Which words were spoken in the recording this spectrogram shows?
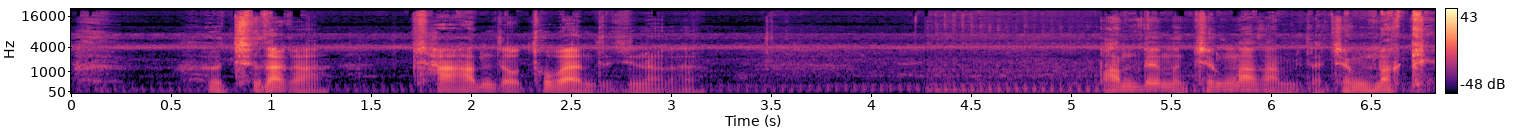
어쩌다가 차 한 대, 오토바이 한 대 지나가요. 밤 되면 적막합니다. 적막해.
